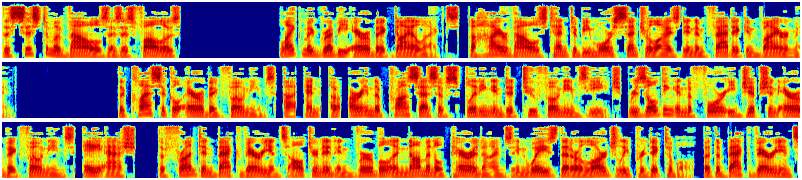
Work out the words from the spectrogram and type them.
The system of vowels is as follows Like Maghrebi Arabic dialects, the higher vowels tend to be more centralized in emphatic environment. The classical Arabic phonemes, a, and, a, are in the process of splitting into two phonemes each, resulting in the four Egyptian Arabic phonemes, a ash, the front and back variants alternate in verbal and nominal paradigms in ways that are largely predictable, but the back variants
